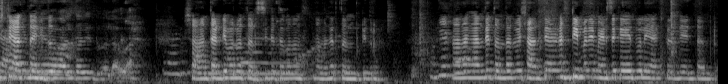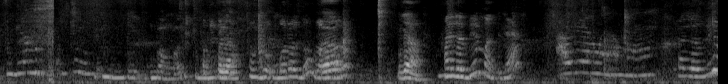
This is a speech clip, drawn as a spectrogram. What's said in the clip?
ಇಷ್ಟೇ ಆಗ್ತಾ ಇದ್ದು ಹೊಲ್ದಲ್ಲಿದ್ವಲ್ಲವ್ವ. ಶಾಂತ ಅಂಟಿ ಮಲ್ವ ತರಿಸಿದ್ದೆ ತಗೋ ನಮ್ಮ ಮನೆಗೆ ತಂದ್ಬಿಟ್ಟಿದ್ರು. ನಾನು ಹಂಗಂದ್ರೆ ತಂದದ್ವೆ ಶಾಂತಿ ಅಂಟಿ ಮನೆ ಮೆಣಸಿಕಾಯಿ ಇದ್ವಲ್ಲ ಯಾಕೆ ತಂದೆ ಅಂತ ಅಂದ್ರು ಮಕ್ಕಳ ಬರೋದು ಮಗ ಐ ಲವ್ ಯು ಮಗನೆ ಐ ಲವ್ ಯು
